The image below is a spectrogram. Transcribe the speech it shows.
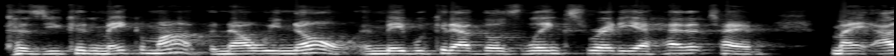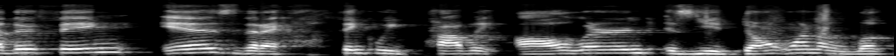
because you can make them up. And now we know. And maybe we could have those links ready ahead of time. My other thing is that I think we probably all learned is you don't want to look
